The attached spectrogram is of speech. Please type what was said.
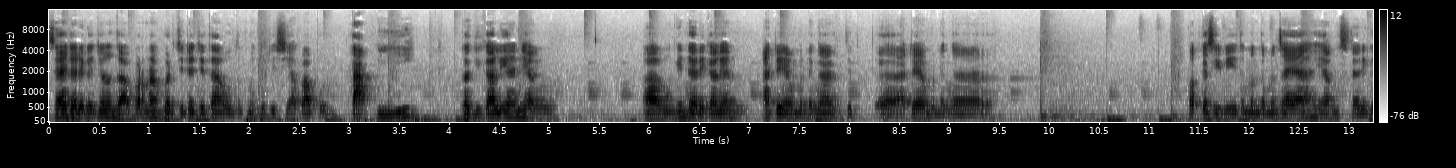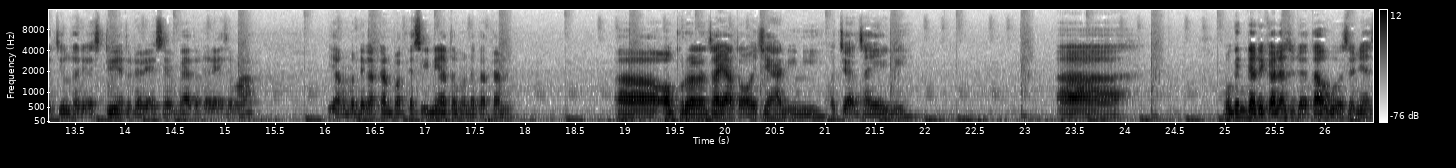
saya dari kecil nggak pernah bercita-cita untuk menjadi siapa pun. Tapi bagi kalian yang uh, mungkin dari kalian ada yang mendengar uh, ada yang mendengar podcast ini teman-teman saya yang dari kecil dari SD atau dari SMP atau dari SMA yang mendengarkan podcast ini atau mendengarkan uh, obrolan saya atau ocehan ini, ocehan saya ini, uh, mungkin dari kalian sudah tahu bahwasanya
